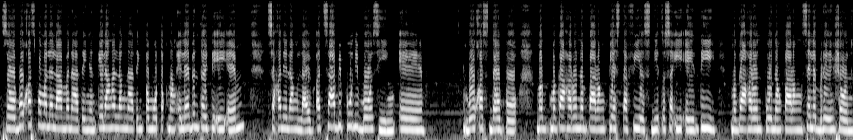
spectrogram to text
So bukas po malalaman natin yan. Kailangan lang nating tumutok ng 11:30 AM sa kanilang live. At sabi po ni Bossing eh bukas daw po mag magkakaroon ng parang fiesta feels dito sa EAT. Magkakaroon po ng parang celebration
